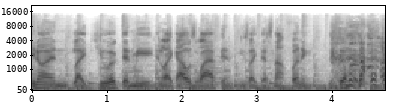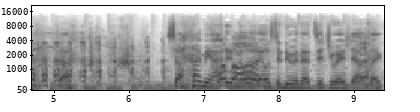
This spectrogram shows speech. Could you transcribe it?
You know, and like he looked at me and like I was laughing. He's like, that's not funny. so, so, I mean, I Come didn't know what else to do in that situation. I was like,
